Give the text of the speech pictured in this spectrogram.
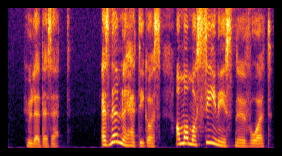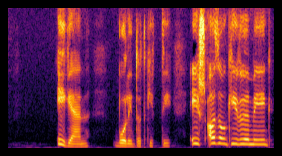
– hüledezett. – Ez nem lehet igaz. A mama színésznő volt. – Igen – bólintott Kitty. – És azon kívül még…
